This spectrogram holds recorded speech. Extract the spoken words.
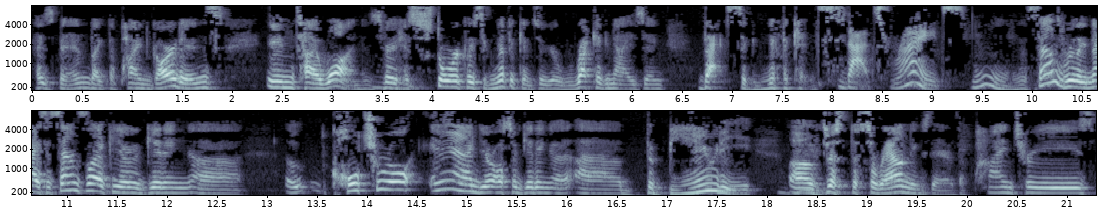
has been, like the Pine Gardens in Taiwan. It's very historically significant, so you're recognizing that significance. That's right. Hmm, it sounds really nice. It sounds like you're getting uh, cultural and you're also getting uh, uh, the beauty of just the surroundings there the pine trees,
